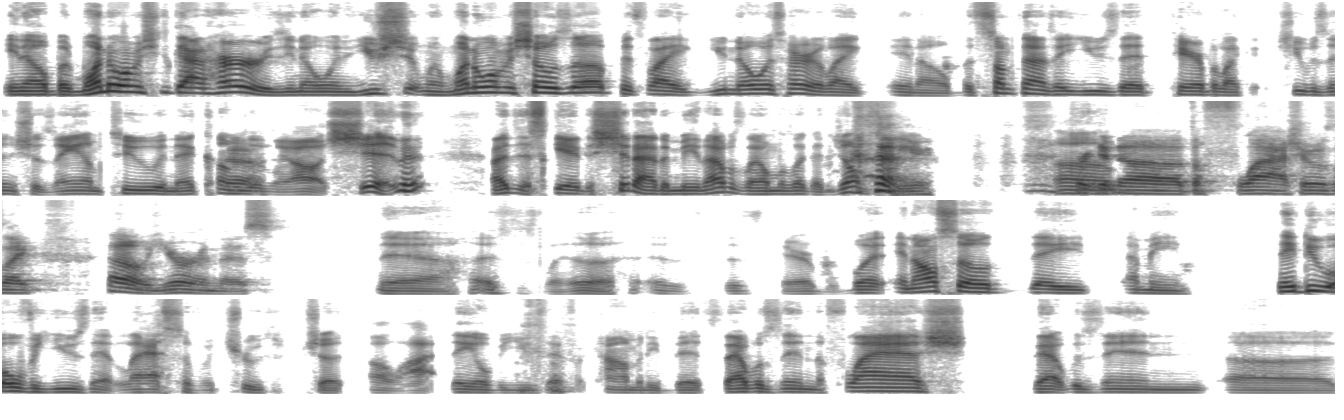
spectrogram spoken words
you know, but Wonder Woman, she's got hers, you know, when you should when Wonder Woman shows up, it's like you know it's her, like you know, but sometimes they use that terrible, like she was in Shazam too, and that comes Yeah. like, oh shit, I just scared the shit out of me. That was like almost like a jump scare. Freaking Um, uh, the Flash. It was like, oh, you're in this. yeah, it's just like, uh, it's, it's terrible. But and also they, I mean, they do overuse that last of a truth shit a lot. They overuse that for comedy bits. That was in the Flash. That was in uh,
